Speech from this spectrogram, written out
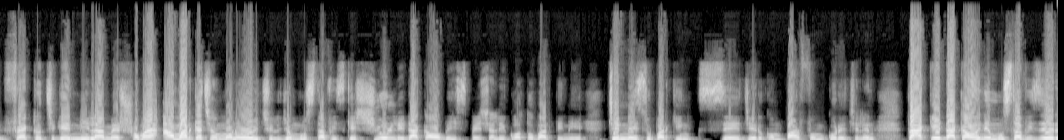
ইনফ্যাক্ট হচ্ছে গিয়ে নিলামের সময় আমার কাছে মনে হয়েছিল যে মুস্তাফিজকে শিওরলি ডাকা হবে স্পেশালি গতবার তিনি চেন্নাই সুপার কিংসে যেরকম পারফর্ম করেছিলেন, তাকে ডাকা হয়নি, মুস্তাফিজের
